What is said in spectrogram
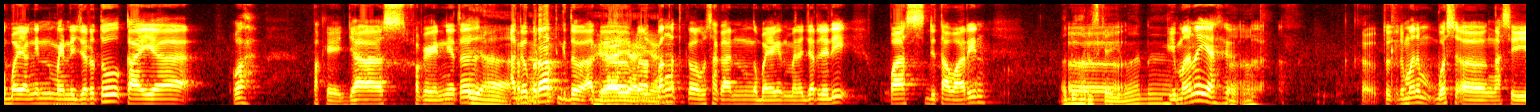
ngebayangin manajer tuh kayak wah pakai jas, pakai ini tuh Iya. agak berat gitu, agak Iya, iya, berat iya. banget kalau misalkan ngebayangin manajer. Jadi pas ditawarin Aduh harus eh, kayak gimana? Gimana ya? Ke- tuh, Cuman bos eh, ngasih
